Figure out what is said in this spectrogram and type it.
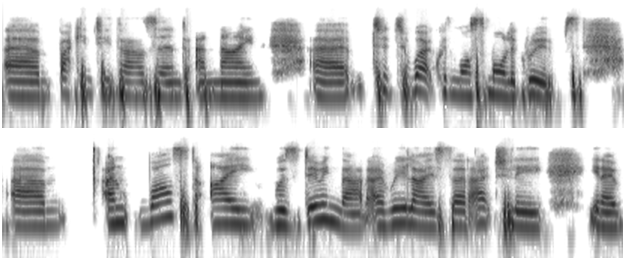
um, back in 2009 uh, to, to, work with more smaller groups. Um, and whilst I was doing that, I realized that actually, you know,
